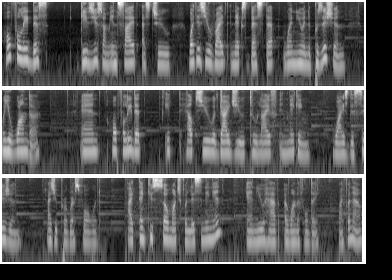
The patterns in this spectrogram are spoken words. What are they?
hopefully, this gives you some insight as to what is your right next best step when you're in a position where you wonder. And hopefully, that it helps you, guide you through life in making wise decision as you progress forward. I thank you so much for listening in, and you have a wonderful day. Bye for now.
